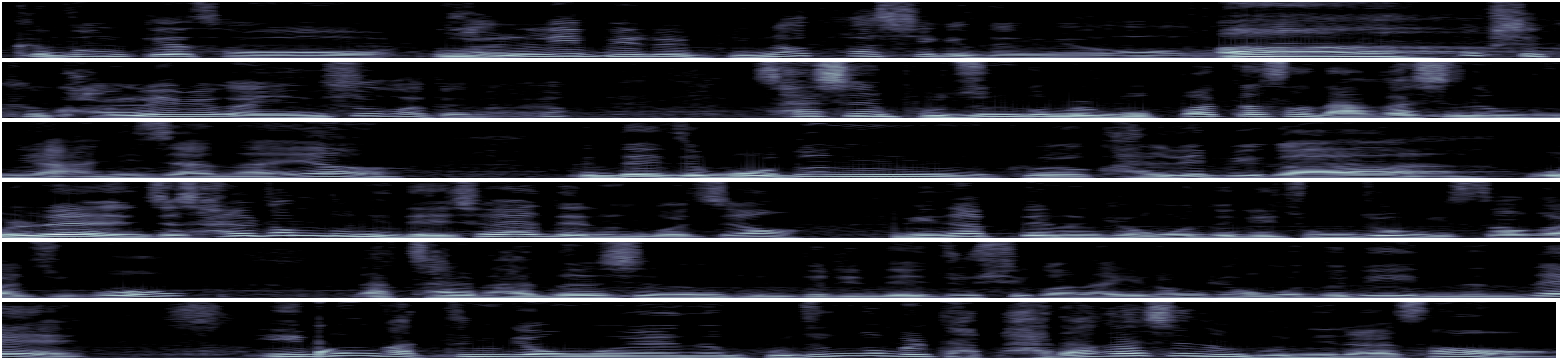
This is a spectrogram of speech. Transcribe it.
그분께서 음. 관리비를 미납하시게 되면 아 혹시 그 관리비가 인수가 되나요? 사실 보증금을 못 받아서 나가시는 분이 아니잖아요. 근데 이제 모든 그 관리비가 원래 이제 살던 분이 내셔야 되는 거죠. 미납되는 경우들이 종종 있어가지고 낙찰 받으시는 분들이 내주시거나 이런 경우들이 있는데 이분 같은 경우에는 보증금을 다 받아가시는 분이라서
